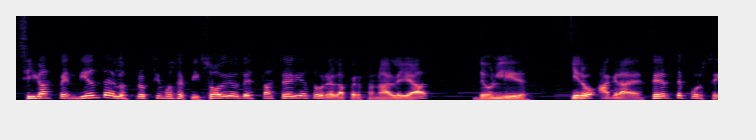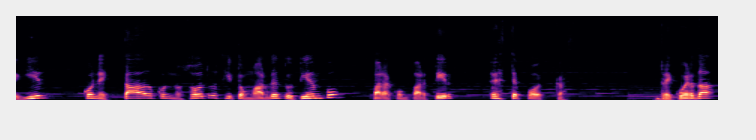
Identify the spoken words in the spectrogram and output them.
sigas pendiente de los próximos episodios de esta serie sobre la personalidad de un líder. Quiero agradecerte por seguir conectado con nosotros y tomar de tu tiempo para compartir este podcast. Recuerda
